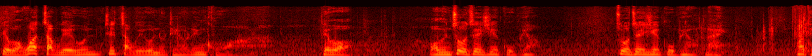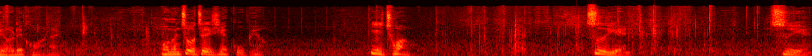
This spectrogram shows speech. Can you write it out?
对不？我十月份，这十月份都提给你看了，对不？我们做这些股票，做这些股票，来，我提给你看来。我们做这些股票，易创、智远、智远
